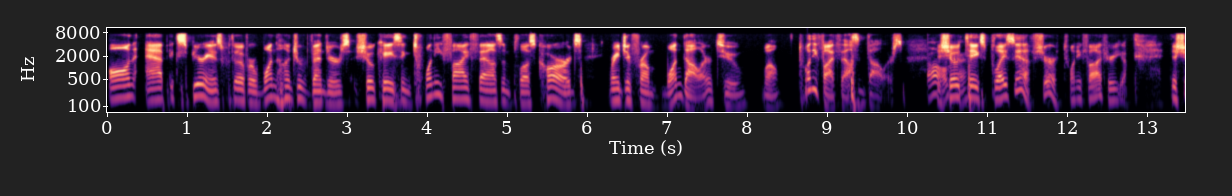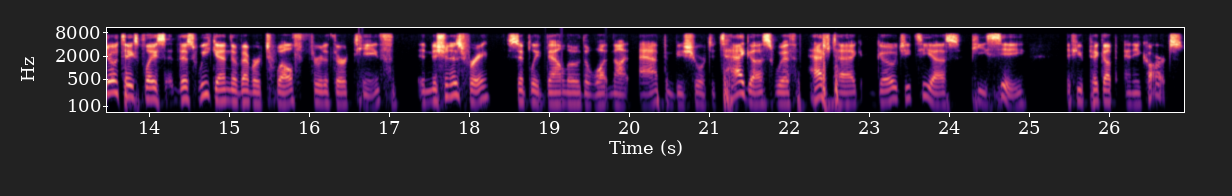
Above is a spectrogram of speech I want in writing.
on app experience with over 100 vendors showcasing 25,000 plus cards ranging from $1 to, well, $25,000. Oh, The show okay. takes place, yeah, sure, 25. Here you go. The show takes place this weekend, November 12th through the 13th. Admission is free. Simply download the Whatnot app and be sure to tag us with hashtag GoGTSPC if you pick up any cards.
